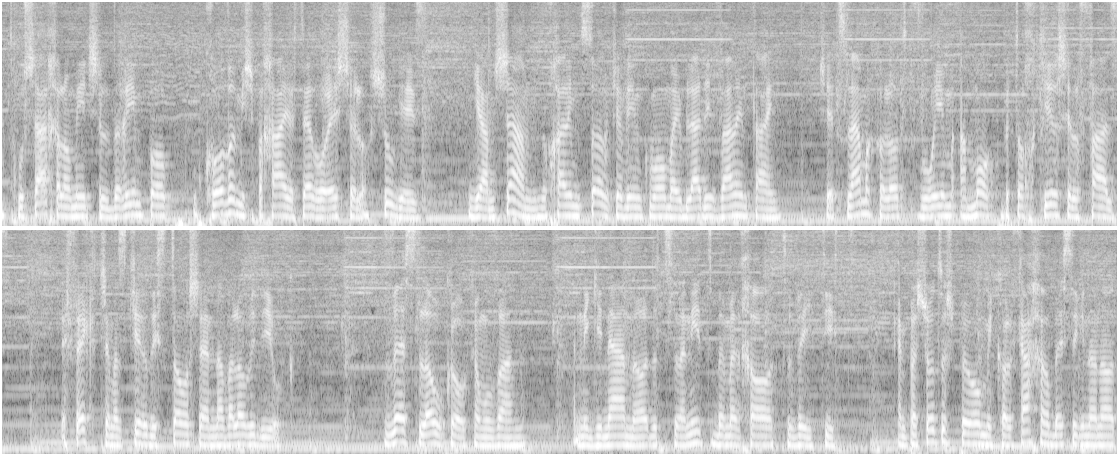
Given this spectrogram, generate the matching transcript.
התחושה החלומית של dream pop, או קרוב המשפחה היותר רועש שלו, shoegaze. גם שם נוכל למצוא הרכבים כמו My Bloody Valentine, שאצלם הקולות קבורים עמוק בתוך קיר של fuzz, אפקט שמזכיר distortion אבל לא בדיוק. ו-slowcore כמובן, הנגינה המאוד עצלנית במרכאות ואיטית. הם פשוט הושפעו מכל כך הרבה סגנונות,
